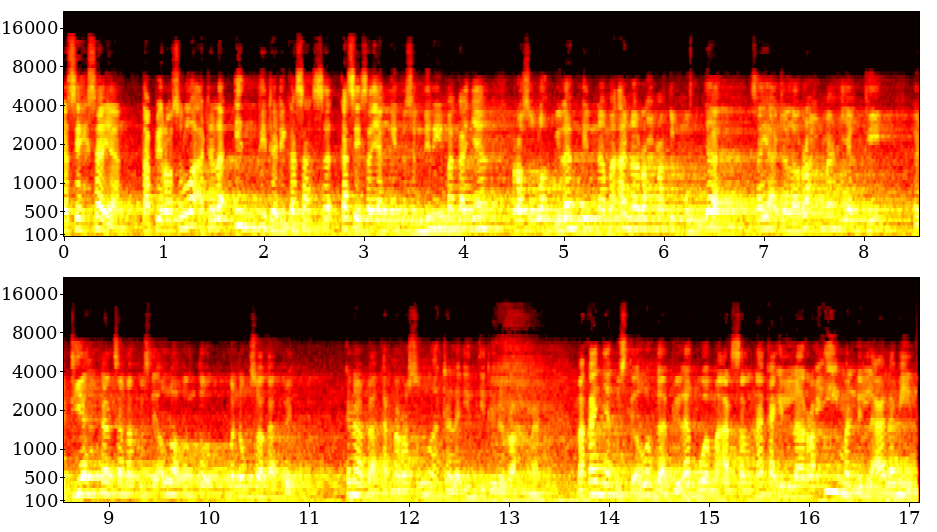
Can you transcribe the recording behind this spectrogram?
kasih sayang, tapi Rasulullah adalah inti dari kasih sayang itu sendiri. Makanya Rasulullah bilang innama ana rahmatul muhdah. Saya adalah rahmah yang dihadiahkan sama Gusti Allah untuk menungso kabeh. Kenapa? Karena Rasulullah adalah inti dari rahmat. Makanya Gusti Allah nggak bilang wa ma arsalnaka illa rahiman lil alamin,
